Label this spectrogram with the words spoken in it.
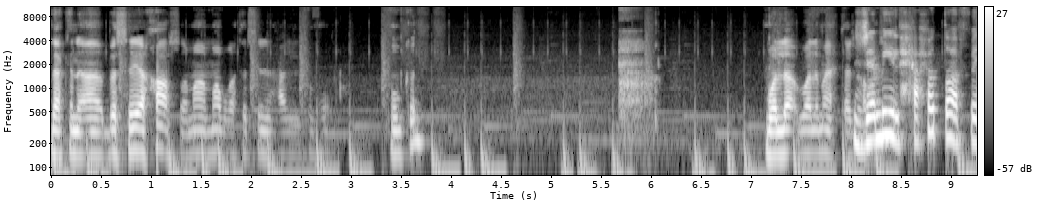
لكن آه، بس هي خاصة ما ما أبغى ترسلها على الجمهور ممكن؟ ولا ولا ما يحتاج جميل ححطها في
